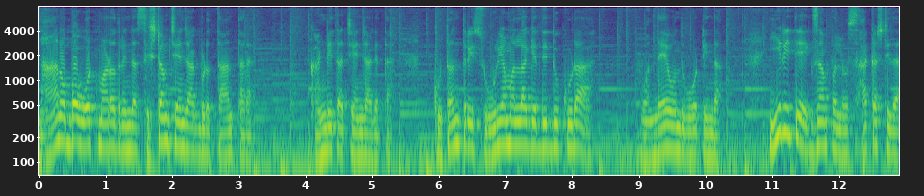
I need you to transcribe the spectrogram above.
ನಾನೊಬ್ಬ ವೋಟ್ ಮಾಡೋದ್ರಿಂದ ಸಿಸ್ಟಮ್ ಚೇಂಜ್ ಆಗಿಬಿಡುತ್ತಾ ಅಂತಾರೆ. ಖಂಡಿತ ಚೇಂಜ್ ಆಗುತ್ತೆ. ಕುತಂತ್ರಿ ಸೂರ್ಯಮಲ್ಲ ಗೆದ್ದಿದ್ದು ಕೂಡ ಒಂದೇ ಒಂದು ಓಟಿಂದ. ಈ ರೀತಿ ಎಕ್ಸಾಂಪಲ್ಲು ಸಾಕಷ್ಟಿದೆ.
